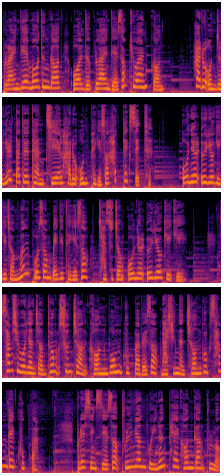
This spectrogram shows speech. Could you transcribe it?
블라인드의 모든 것 월드 블라인드에서 교환권. 하루 온종일 따뜻한 지엘 하루 온팩에서 핫팩 세트. 온열 의료기기 전문 보성 메디텍에서 자수정 온열 의료기기. 35년 전통 순천 건봉 국밥에서 맛있는 전국 3대 국밥. 브레싱스에서 불면 보이는 폐 건강 블로,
